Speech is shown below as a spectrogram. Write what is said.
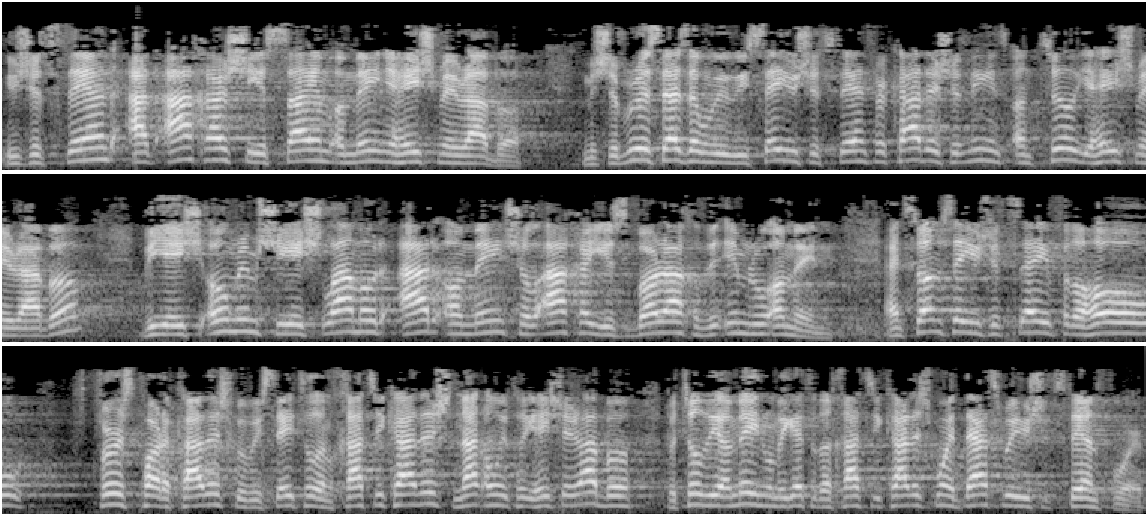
you should stand ad achar sheyisayim amein yehesh me rabba. Mishabura says that when we say you should stand for Kaddish, it means until yehesh me rabba. V'yesh omrim sheyesh lamod ad amein shel achar yisbarach v'imru amein. And some say you should say for the whole first part of Kaddish, where we stay till in Chatzi Kaddish, not only till Yehesh Rabba, but till the Amen, when we get to the Chatzi Kaddish point, that's where you should stand for.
